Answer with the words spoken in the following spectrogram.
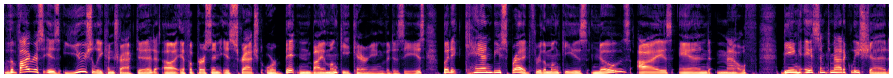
The virus is usually contracted uh, if a person is scratched or bitten by a monkey carrying the disease, but it can be spread through the monkey's nose, eyes, and mouth, being asymptomatically shed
